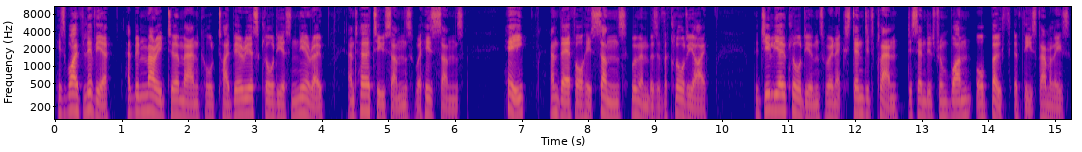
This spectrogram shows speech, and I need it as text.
His wife Livia had been married to a man called Tiberius Claudius Nero, and her two sons were his sons. He, and therefore his sons, were members of the Claudii. The Julio Claudians were an extended clan descended from one or both of these families.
